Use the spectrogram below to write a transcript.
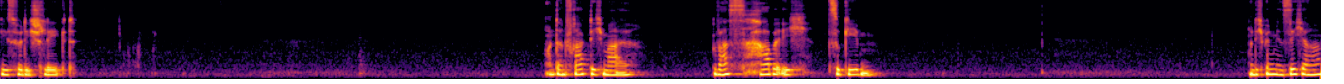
wie es für dich schlägt. Und dann frag dich mal, was habe ich zu geben? Und ich bin mir sicher,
